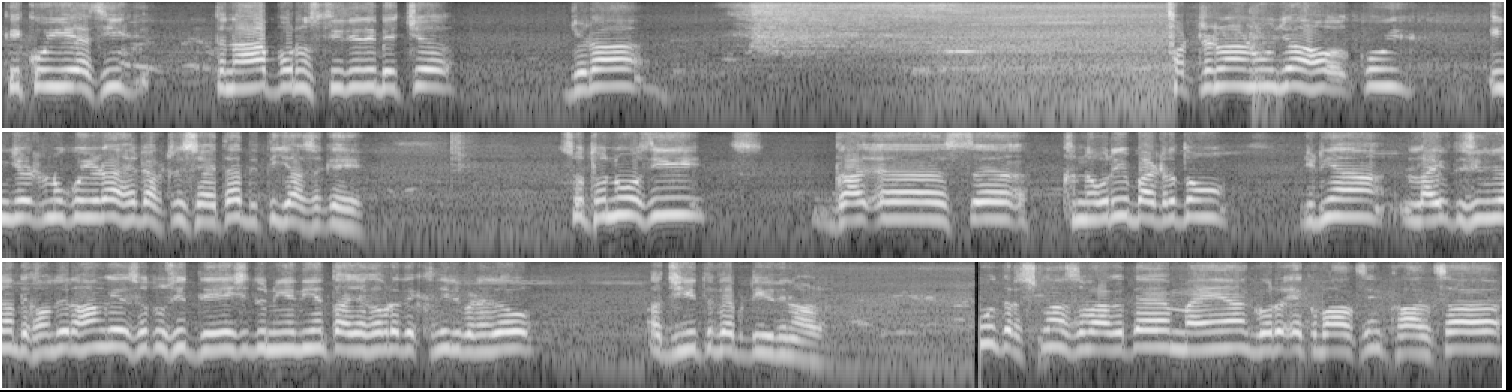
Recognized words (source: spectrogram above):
ਕਿ ਕੋਈ ਐਸੀ ਤਣਾਅਪੂਰਨ ਸਥਿਤੀ ਦੇ ਵਿੱਚ ਜਿਹੜਾ ਫੱਟੜਾਂ ਨੂੰ ਜਾਂ ਹੋ- ਕੋਈ ਇੰਜਰਡ ਨੂੰ ਕੋਈ ਜਿਹੜਾ ਹੈ ਡਾਕਟਰੀ ਸਹਾਇਤਾ ਦਿੱਤੀ ਜਾ ਸਕੇ। ਸੋ ਤੁਹਾਨੂੰ ਅਸੀਂ ਸ- ਖਨੌਰੀ ਬਾਰਡਰ ਤੋਂ ਜਿਹੜੀਆਂ ਲਾਈਵ ਤਸਵੀਰਾਂ ਦਿਖਾਉਂਦੇ ਰਹਾਂਗੇ ਸੋ ਤੁਸੀਂ ਦੇਸ਼, ਦੁਨੀਆ ਦੀਆਂ ਤਾਜ਼ਾ ਖਬਰਾਂ ਦੇਖਣ ਲਈ ਬਣੇ ਰਹੋ ਅਜੀਤ ਵੈਬ ਟੀਵੀ ਦੇ ਨਾਲ। ਨੂੰ ਦਰਸ਼ਕਾਂ ਦਾ ਸਵਾਗਤ ਹੈ, ਮੈਂ ਹਾਂ ਗੁਰ ਇਕਬਾਲ ਸਿੰਘ ਖਾਲਸਾ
